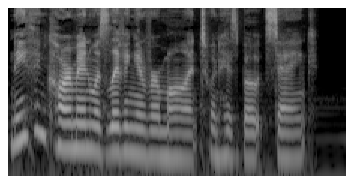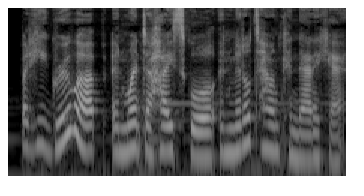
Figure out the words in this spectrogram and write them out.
Nathan Carman was living in Vermont when his boat sank, but he grew up and went to high school in Middletown, Connecticut.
